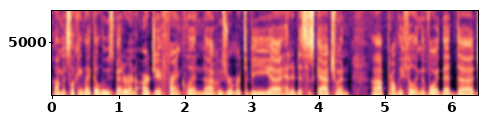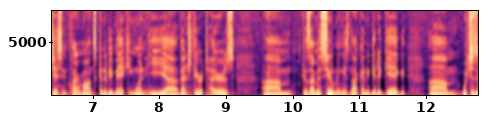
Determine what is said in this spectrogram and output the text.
Um, it's looking like they'll lose veteran R.J. Franklin, uh, who's rumored to be uh, headed to Saskatchewan, uh, probably filling the void that Jason Clermont's going to be making when he eventually retires because um, I'm assuming he's not going to get a gig, um, which is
